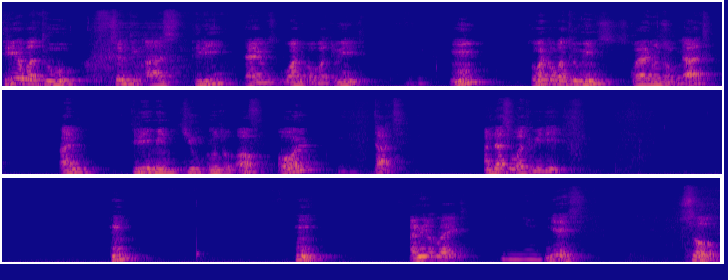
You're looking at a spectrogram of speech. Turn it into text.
3 over 2, something as 3 times 1 over 2 in it. Hmm? So 1 over 2 means square root of that, and 3 means cube root of all that. And that's what we did. Hmm? Hmm. Are we not right? Yeah. Yes. So,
